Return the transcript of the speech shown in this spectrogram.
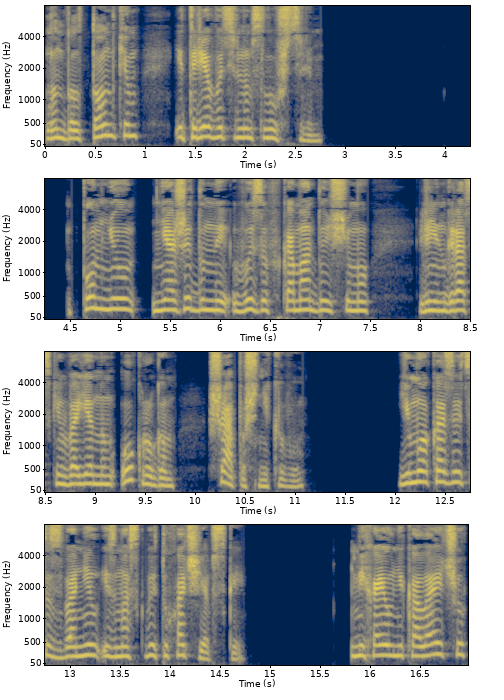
он был тонким и требовательным слушателем. Помню неожиданный вызов командующему Ленинградским военным округом Шапошникову. Ему, оказывается, звонил из Москвы Тухачевской. Михаилу Николаевичу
